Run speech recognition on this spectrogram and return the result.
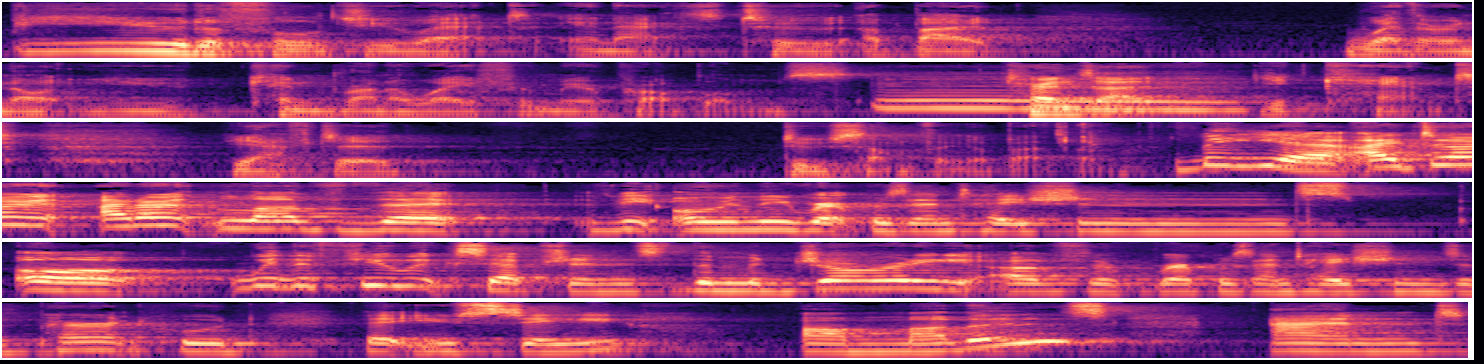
beautiful duet in Act Two about whether or not you can run away from your problems. Turns out mm. you can't. You have to do something about them. But yeah, I don't I don't love that the only representations or with a few exceptions, the majority of the representations of parenthood that you see are mothers, and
